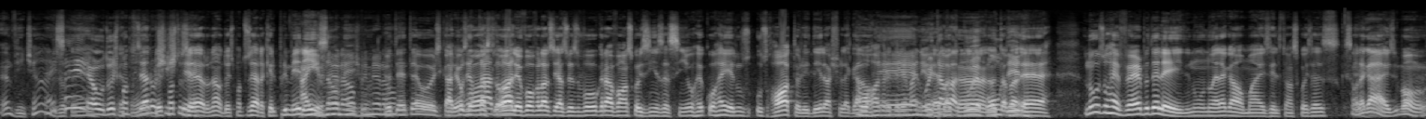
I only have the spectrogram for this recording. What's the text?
É 20 anos. É isso eu aí, tenho. é o Eu 2.0 ou tenho. 2.0, não, 2.0, aquele primeirinho. Primeirão, primeirão. Eu tenho até hoje, cara. eu aposentado gosto. Olha, eu vou falar assim, às vezes eu vou gravar umas coisinhas assim, eu recorro a ele. Os, os rotary dele eu acho legal. O rotary dele é maneiro. O oitavador é bom oitava- dele. é. Não uso o reverb e o delay, não, não é legal, mas ele tem umas coisas que são legais. Bom,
